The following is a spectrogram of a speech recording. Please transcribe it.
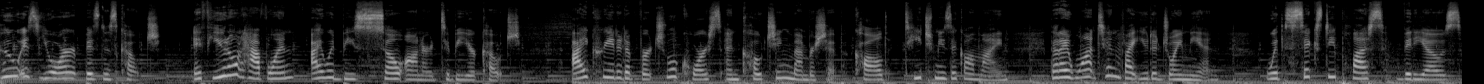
Who is your business coach? If you don't have one, I would be so honored to be your coach. I created a virtual course and coaching membership called Teach Music Online that I want to invite you to join me in. With 60 plus videos,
